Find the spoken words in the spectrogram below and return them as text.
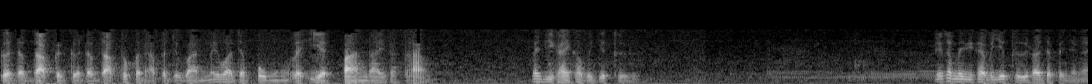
เกิดดับดับเกิดเกิดดับดับทุกขณะปัจจุบันไม่ว่าจะปรุงละเอียดปานใดก็ตาม ไม่มีใครเข้าไปยึดถือ นี่ถ้าไม่มีใครไปยึดถือเราจะเป็นยังไง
